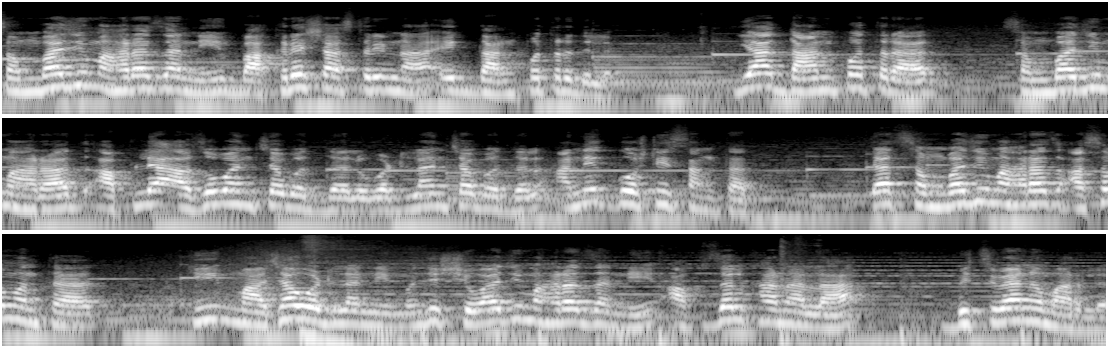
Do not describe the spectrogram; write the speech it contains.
संभाजी महाराजांनी बाकरे शास्त्रींना एक दानपत्र दिलं. या दानपत्रात संभाजी महाराज आपल्या आजोबांच्या बद्दल वडिलांच्या बद्दल अनेक गोष्टी सांगतात. त्यात संभाजी महाराज असं म्हणतात की माझ्या वडिलांनी म्हणजे शिवाजी महाराजांनी अफजल खानाला बिचव्यानं मारलं.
